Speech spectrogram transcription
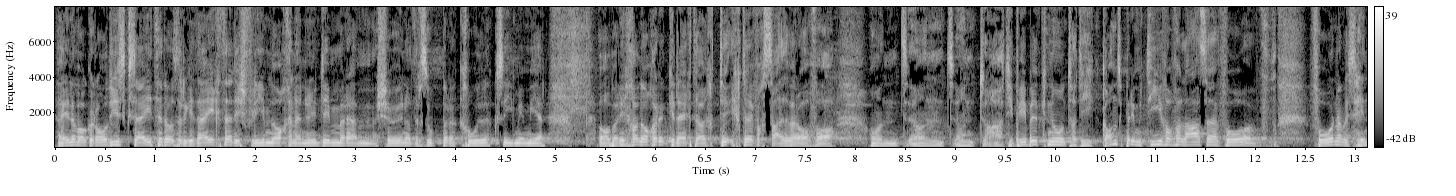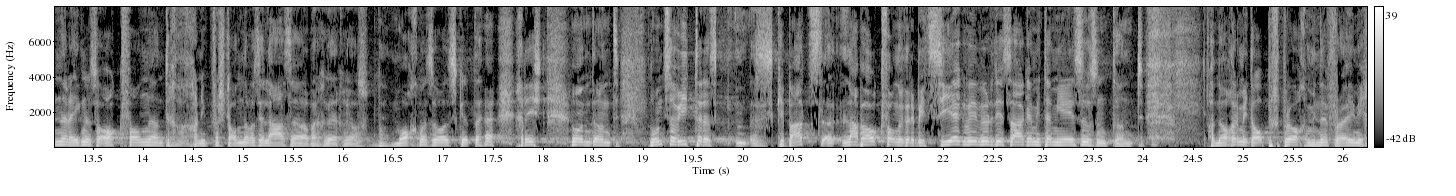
Einer, der gerade uns gesagt hat, was er gedacht hat, ist für ihn nachher nicht immer ähm, schön oder super cool gewesen mit mir. Aber ich habe nachher gedacht, ja, ich, ich einfach selber anfangen und, und, und ah, die Bibel genommen und habe die ganz primitiv lesen, von vorne bis hinten irgendwie so angefangen und ich habe nicht verstanden, was ich lese, aber ich, ja, macht man so als Christ und, und, und so weiter. Das, das Gebetsleben angefangen, oder eine Beziehung, wie würde ich sagen, mit dem Jesus und, und habe nachher mit Absprache mit Frau mich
